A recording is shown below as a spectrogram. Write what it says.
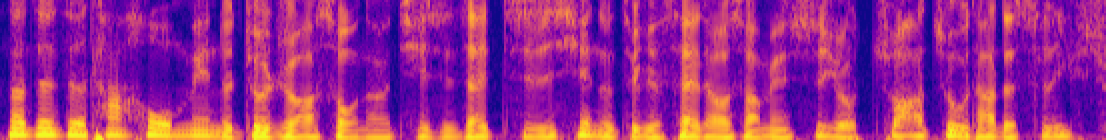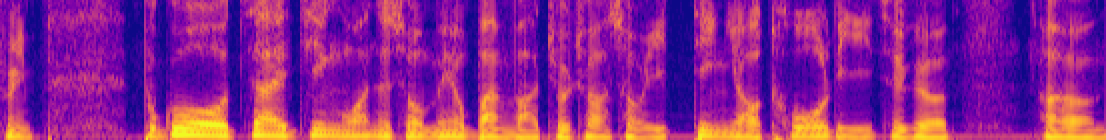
那在这他后面的 George Russell 呢，其实在直线的这个赛道上面是有抓住他的 Slipstream，不过在进弯的时候没有办法，George Russell 一定要脱离这个呃。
